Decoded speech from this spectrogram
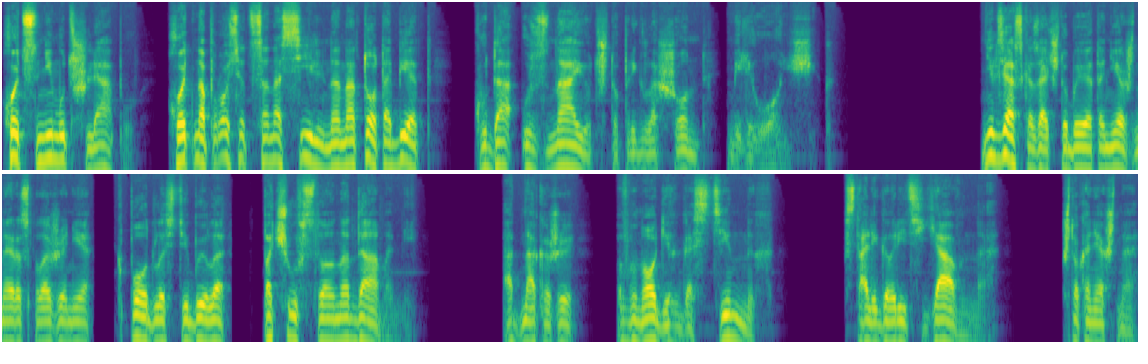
хоть снимут шляпу, хоть напросятся насильно на тот обед, куда узнают, что приглашен миллионщик. Нельзя сказать, чтобы это нежное расположение к подлости было почувствовано дамами. Однако же в многих гостиных стали говорить явно, что, конечно,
